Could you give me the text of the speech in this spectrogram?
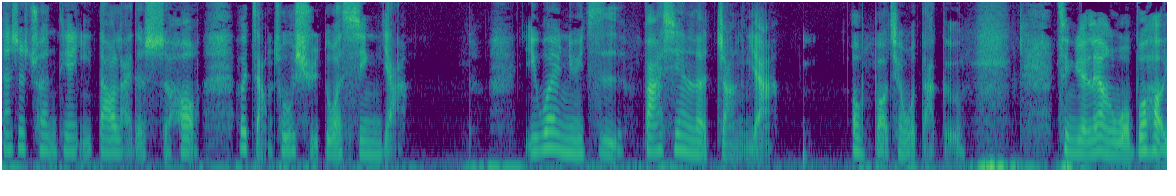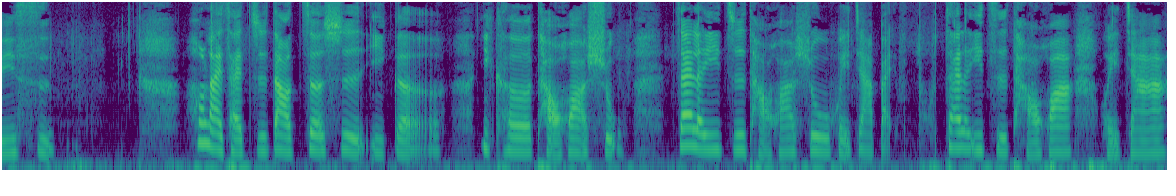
但是春天一到来的时候，会长出许多新芽。一位女子发现了长牙，哦，抱歉，我打嗝，请原谅我，不好意思。后来才知道，这是一个一棵桃花树，摘了一枝桃花树回家摆，摘了一枝桃花回家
